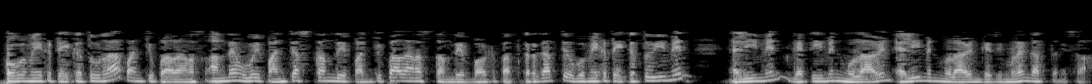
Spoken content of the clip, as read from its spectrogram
ඔබ මේකට එකතු වුණා පංච උපාදානස්. අන්දම ඔබේ පංචස්කන්ධේ පංච උපාදානස්කන්ධය බවට පත් කරගත්තේ ඔබ මේකට එකතු වීමෙන්, ඇලීමෙන්, ගැටීමෙන්, මුලාවෙන්, ඇලීමෙන්, මුලාවෙන්, ගැටීමෙන් ගත්ත නිසා.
